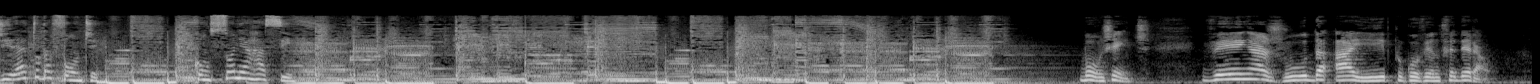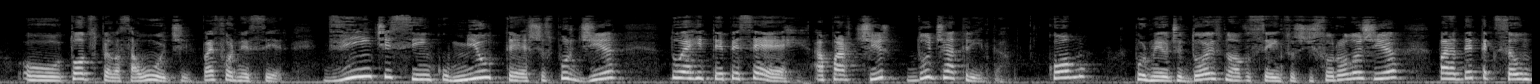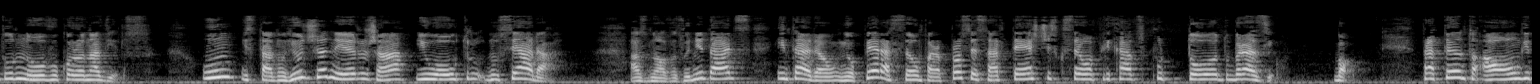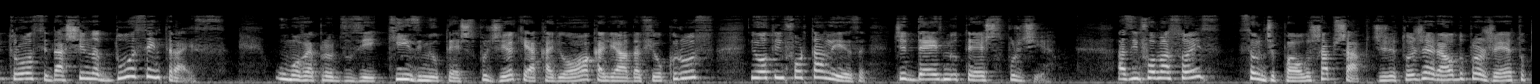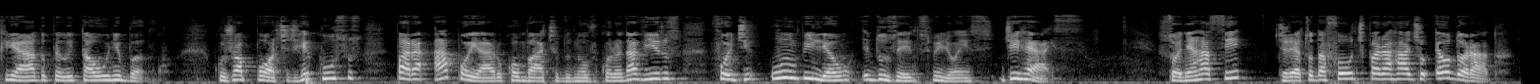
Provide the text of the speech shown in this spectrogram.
Direto da Fonte, com Sônia Rassi. Bom, gente, vem ajuda aí para o governo federal. O Todos pela Saúde vai fornecer 25 mil testes por dia do RT-PCR a partir do dia 30. Como? Por meio de dois novos centros de sorologia para detecção do novo coronavírus. Um está no Rio de Janeiro já e o outro no Ceará. As novas unidades entrarão em operação para processar testes que serão aplicados por todo o Brasil. Bom, para tanto, a ONG trouxe da China duas centrais. Uma vai produzir 15 mil testes por dia, que é a Carioca, aliada à Fiocruz, e outra em Fortaleza, de 10 mil testes por dia. As informações são de Paulo Chapchap, diretor-geral do projeto criado pelo Itaú Unibanco, cujo aporte de recursos para apoiar o combate do novo coronavírus foi de 1 bilhão e 200 milhões de reais. Sônia Raci, direto da fonte para a Rádio Eldorado.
